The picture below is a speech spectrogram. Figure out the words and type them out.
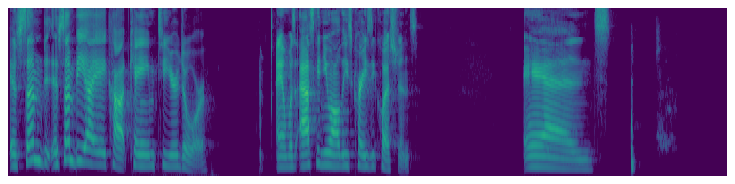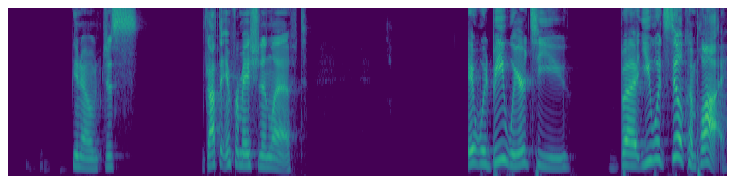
if some if some BIA cop came to your door and was asking you all these crazy questions and you know, just got the information and left, it would be weird to you but you would still comply.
